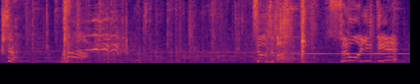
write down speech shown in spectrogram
是。将士们，随我迎敌！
